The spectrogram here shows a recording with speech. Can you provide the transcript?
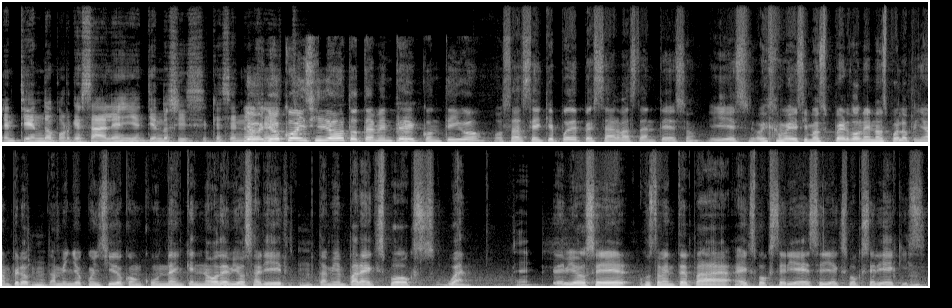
entiendo por qué sale y entiendo si que se enoje. Yo, coincido totalmente contigo, o sea, sé que puede pesar bastante eso y es, hoy como decimos, perdónenos por la opinión, pero también yo coincido con Kunda en que no debió salir también para Xbox One. Debió ser justamente para Xbox Series S y Xbox Series X.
